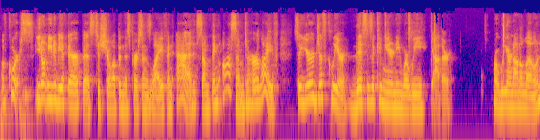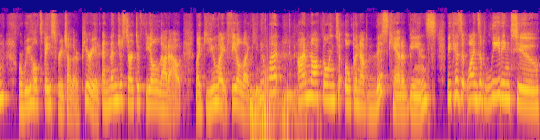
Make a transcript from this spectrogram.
Of course. You don't need to be a therapist to show up in this person's life and add something awesome to her life. So you're just clear. This is a community where we gather where we are not alone, where we hold space for each other, period. And then just start to feel that out. Like you might feel like, you know what? I'm not going to open up this can of beans because it winds up leading to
